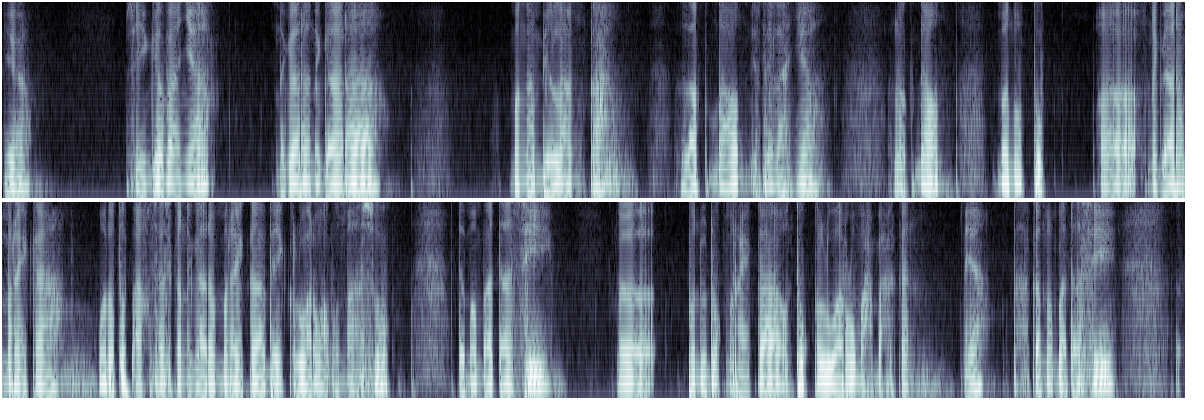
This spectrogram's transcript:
Ya. Sehingga banyak negara-negara mengambil langkah lockdown istilahnya lockdown menutup uh, negara mereka, menutup akses ke negara mereka baik keluar maupun masuk dan membatasi uh, penduduk mereka untuk keluar rumah bahkan ya. Bahkan membatasi eh,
